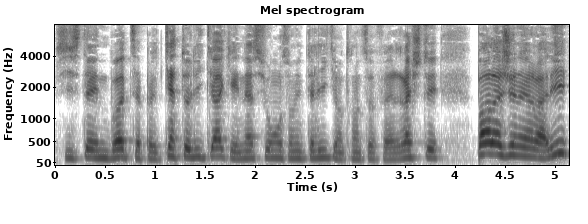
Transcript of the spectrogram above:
Si c'était une boîte qui s'appelle Catholica, qui est une assurance en Italie qui est en train de se faire racheter par la Generali,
